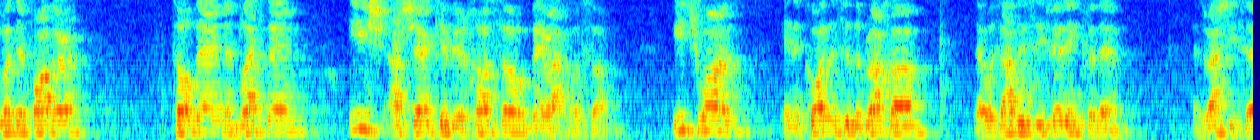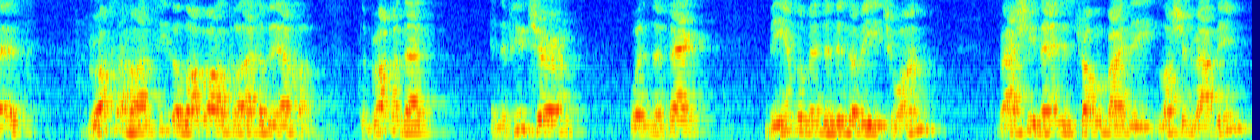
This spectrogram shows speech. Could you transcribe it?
what their father told them and blessed them. Ish asher berach osam. Each one in accordance with the bracha that was obviously fitting for them. As Rashi says, bracha al. The bracha that in the future would in effect be implemented vis-a-vis each one. Rashi then is troubled by the Lashon Rabbim,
